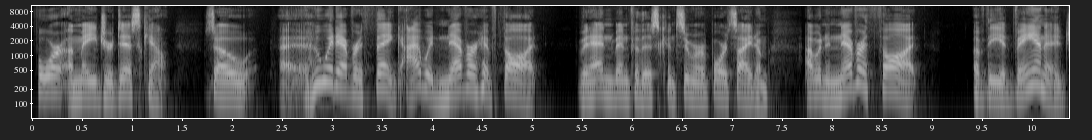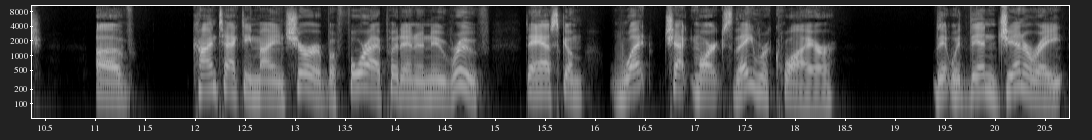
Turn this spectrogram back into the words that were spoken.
for a major discount. So, uh, who would ever think? I would never have thought, if it hadn't been for this Consumer Reports item, I would have never thought of the advantage of contacting my insurer before I put in a new roof to ask them what check marks they require that would then generate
